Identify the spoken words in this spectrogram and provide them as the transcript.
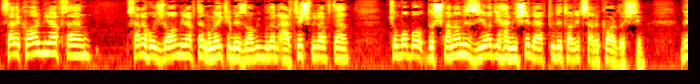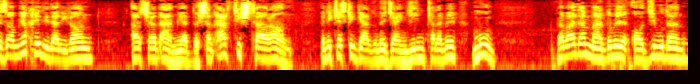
سر کار می‌رفتن سر حجره ها می‌رفتن اونایی که نظامی بودن ارتش می‌رفتن. چون ما با دشمنان زیادی همیشه در طول تاریخ سر کار داشتیم. نظامی ها خیلی در ایران ارشد اهمیت داشتن. ارتش تاران یعنی کسی که گردون جنگی این کلمه مون. و بعدم مردم عادی بودن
